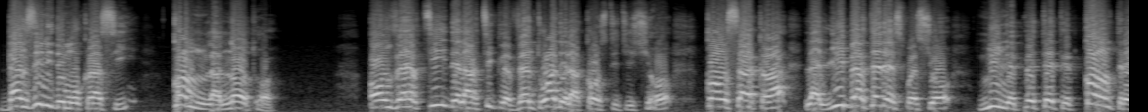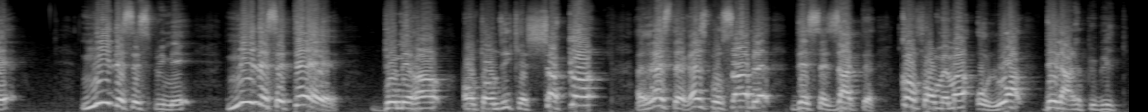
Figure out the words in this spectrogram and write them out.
Dans une démocratie, comme la nôtre, en vertu de l'article 23 de la Constitution, consacre la liberté d'expression, nul ne peut être contre, ni de s'exprimer, ni de se taire, demeurant entendu que chacun reste responsable de ses actes, conformément aux lois de la République.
